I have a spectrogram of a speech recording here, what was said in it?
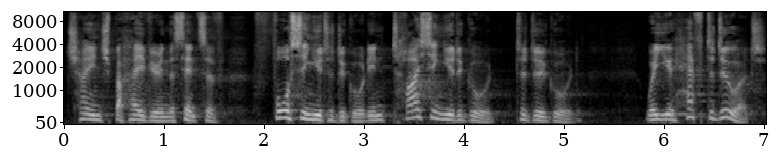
change behaviour in the sense of forcing you to do good, enticing you to good to do good, where you have to do it,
